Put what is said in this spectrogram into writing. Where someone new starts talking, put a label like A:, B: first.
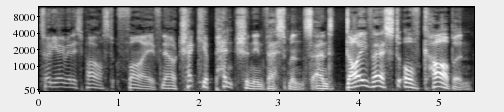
A: 28 minutes past five. Now, check your pension investments and divest of carbon.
